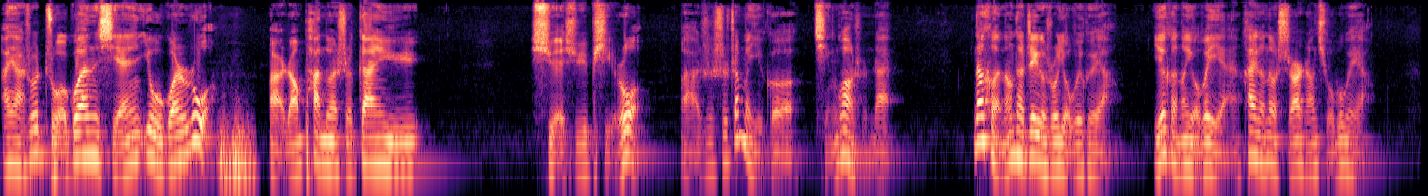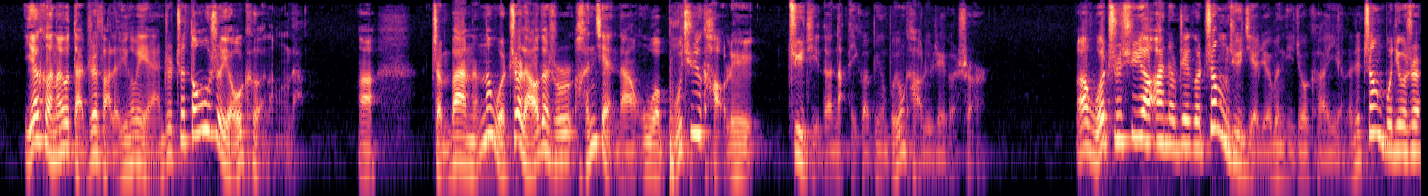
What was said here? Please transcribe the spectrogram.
哎呀，说左关弦，右关弱啊，然后判断是肝郁、血虚、脾弱啊，是是这么一个情况存在。那可能他这个时候有胃溃疡，也可能有胃炎，还可能有十二肠球部溃疡，也可能有胆汁反流性胃炎，这这都是有可能的。啊，怎么办呢？那我治疗的时候很简单，我不去考虑具体的哪一个病，不用考虑这个事儿，啊，我只需要按照这个症去解决问题就可以了。这症不就是，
